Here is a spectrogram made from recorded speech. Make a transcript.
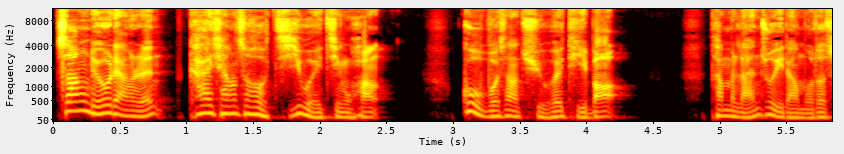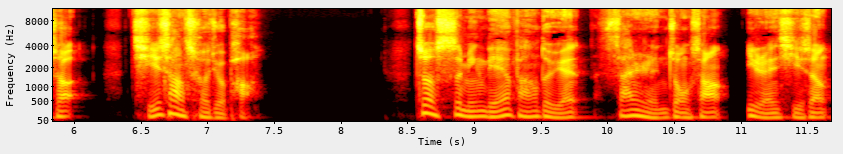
张刘两人开枪之后极为惊慌，顾不上取回提包，他们拦住一辆摩托车。骑上车就跑，这四名联防队员三人重伤，一人牺牲，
